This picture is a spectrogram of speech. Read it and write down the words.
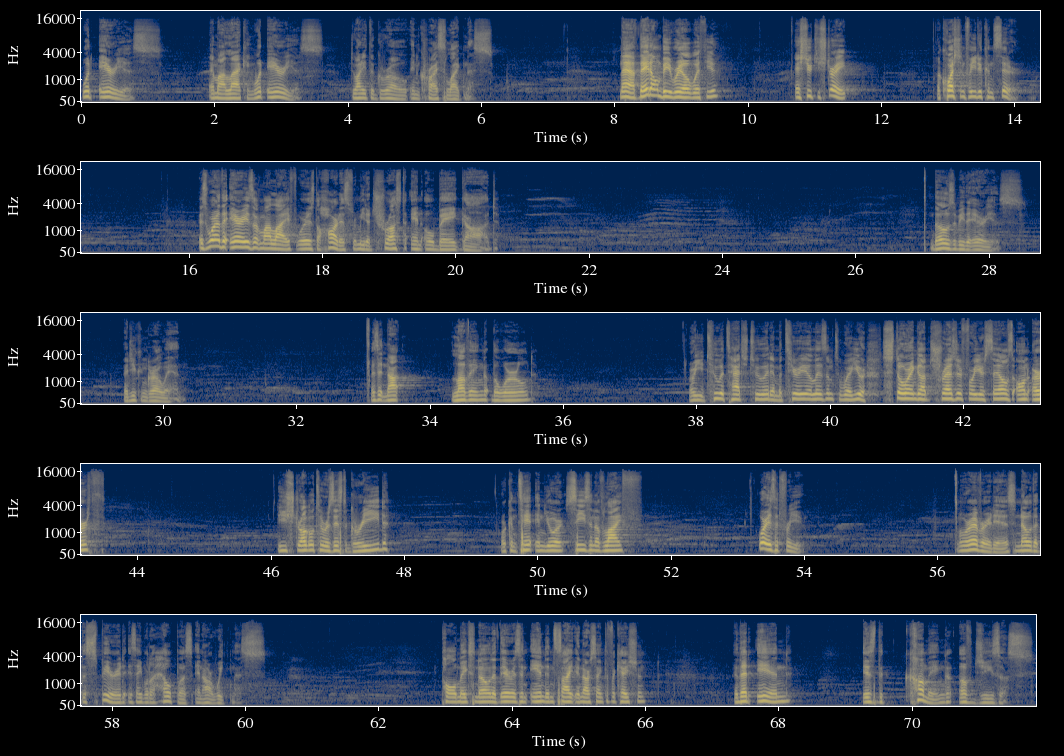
What areas am I lacking? What areas do I need to grow in Christ likeness? Now, if they don't be real with you and shoot you straight, a question for you to consider is where the areas of my life where it's the hardest for me to trust and obey God. Those would be the areas that you can grow in. Is it not loving the world? Are you too attached to it and materialism to where you're storing up treasure for yourselves on earth? Do you struggle to resist greed or content in your season of life? Where is it for you? Wherever it is, know that the Spirit is able to help us in our weakness. Paul makes known that there is an end in sight in our sanctification, and that end is the coming of Jesus.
